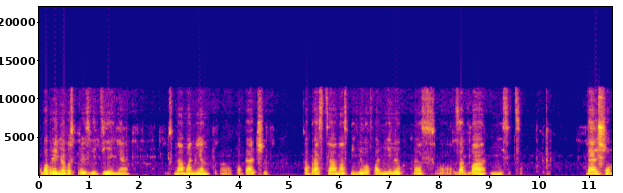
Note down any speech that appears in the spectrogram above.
во время воспроизведения. на момент а, подачи образца она сменила фамилию как раз за два месяца. Дальше.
